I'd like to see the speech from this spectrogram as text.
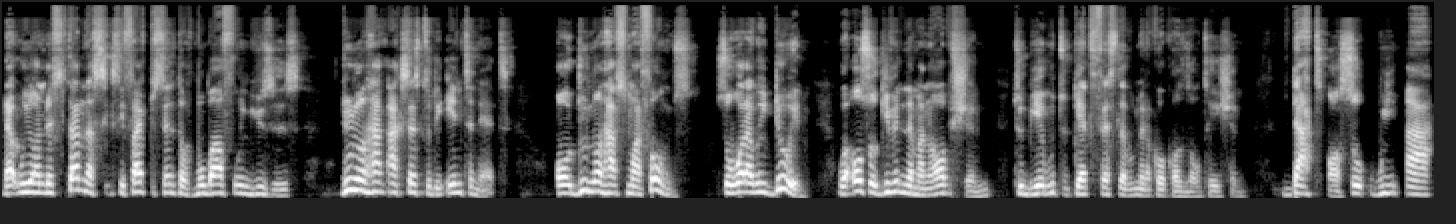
that we understand that 65% of mobile phone users do not have access to the internet or do not have smartphones. So, what are we doing? We're also giving them an option to be able to get first level medical consultation. That's also, we are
